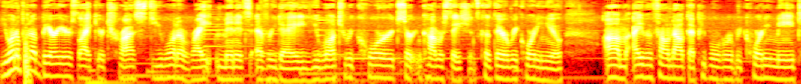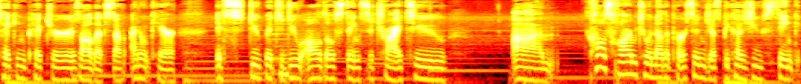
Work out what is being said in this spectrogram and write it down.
You want to put up barriers like your trust. You want to write minutes every day. You want to record certain conversations because they're recording you. Um, I even found out that people were recording me, taking pictures, all that stuff. I don't care. It's stupid to do all those things to try to um, cause harm to another person just because you think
